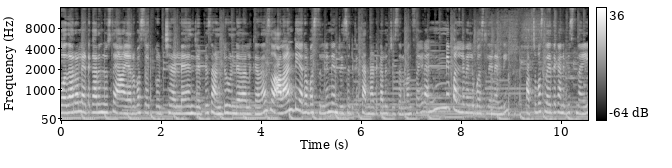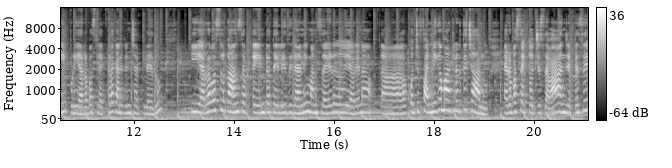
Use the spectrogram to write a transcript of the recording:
గోదావరిలో ఎటకారం చూస్తే ఆ ఎర్ర బస్సు ఎక్కొచ్చాడులే అని చెప్పేసి అంటూ ఉండేవాళ్ళు కదా. సో అలాంటి ఎర్ర బస్సుల్ని నేను రీసెంట్గా కర్ణాటకలో చూసాను మన సైడ్ అన్ని పల్లె వెలుగు బస్సులేనండి. పచ్చ బస్సులు అయితే కనిపిస్తున్నాయి. ఇప్పుడు ఎర్ర బస్సులు ఎక్కడ కనిపించట్లేదు. ఈ ఎర్ర బస్సుల కాన్సెప్ట్ ఏంటో తెలియదు కానీ మన సైడ్ ఎవరైనా కొంచెం ఫన్నీగా మాట్లాడితే చాలు. ఎర్ర బస్సు ఎక్కి వచ్చేసావా అని చెప్పేసి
